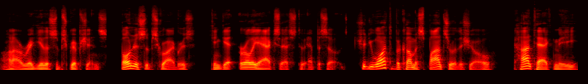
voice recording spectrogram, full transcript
on our regular subscriptions. Bonus subscribers can get early access to episodes. Should you want to become a sponsor of the show, contact me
